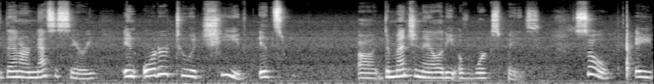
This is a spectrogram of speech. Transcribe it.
than are necessary in order to achieve its uh, dimensionality of workspace. So, a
